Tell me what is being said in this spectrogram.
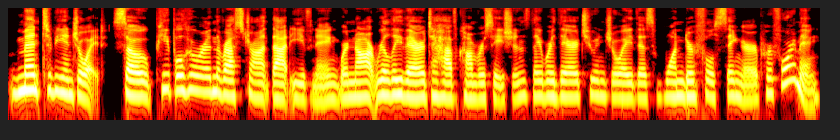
meant to be enjoyed. So, people who were in the restaurant that evening were not really there to have conversations. They were there to enjoy this wonderful singer performing.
